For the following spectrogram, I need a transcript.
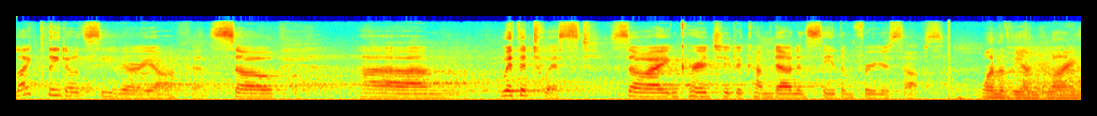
likely don't see very often. So, um, with a twist. So, I encourage you to come down and see them for yourselves. One of the underlying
